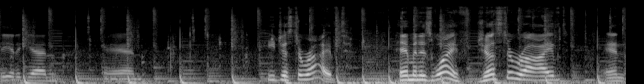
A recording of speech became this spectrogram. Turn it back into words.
see it again. And he just arrived. Him and his wife just arrived, and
